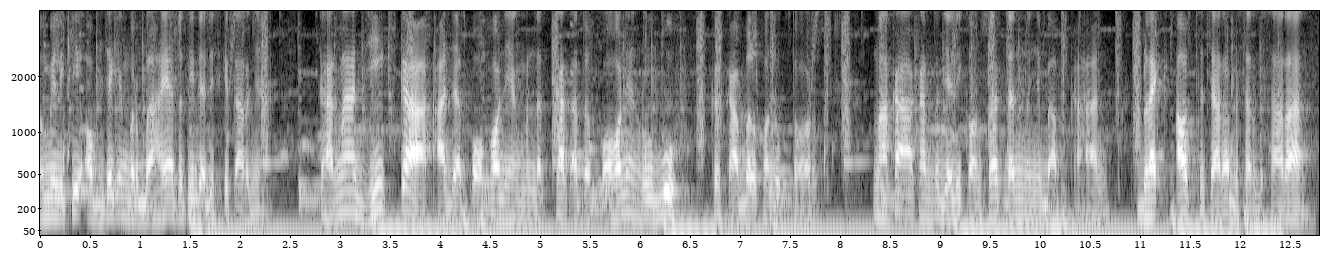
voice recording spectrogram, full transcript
memiliki objek yang berbahaya atau tidak di sekitarnya. Karena jika ada pohon yang mendekat atau pohon yang rubuh ke kabel konduktor, maka akan terjadi konslet dan menyebabkan blackout secara besar-besaran.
